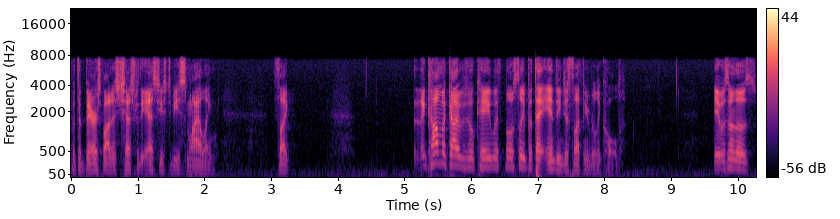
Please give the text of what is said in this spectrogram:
with the bare spot on his chest where the S used to be smiling. It's like the comic guy was okay with mostly, but that ending just left me really cold. It was one of those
